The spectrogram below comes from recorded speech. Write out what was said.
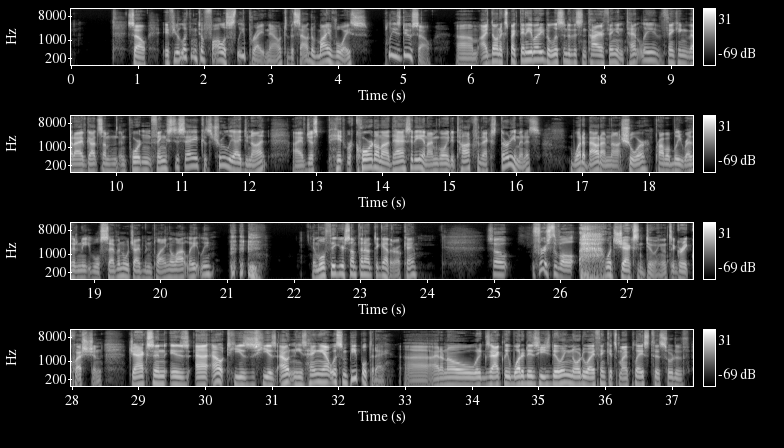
So if you're looking to fall asleep right now to the sound of my voice, please do so. Um, I don't expect anybody to listen to this entire thing intently, thinking that I've got some important things to say, because truly I do not. I've just hit record on Audacity and I'm going to talk for the next 30 minutes. What about? I'm not sure. Probably Resident Evil 7, which I've been playing a lot lately. and we'll figure something out together, okay? So, first of all, what's Jackson doing? That's a great question. Jackson is uh, out. He's he is out and he's hanging out with some people today. Uh, I don't know exactly what it is he's doing, nor do I think it's my place to sort of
